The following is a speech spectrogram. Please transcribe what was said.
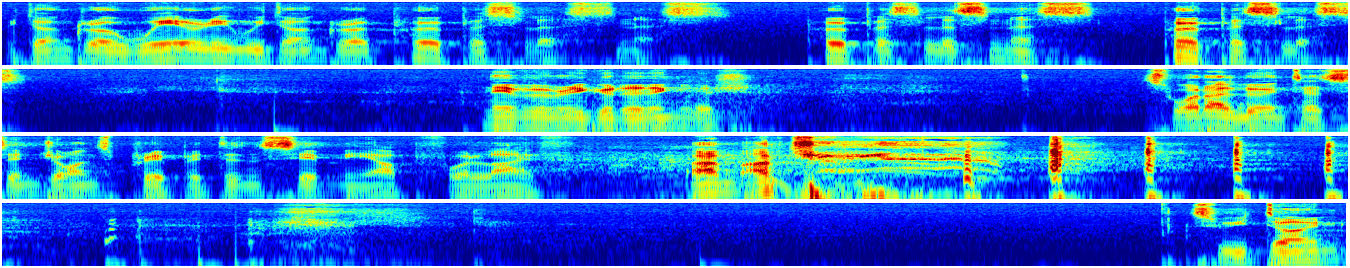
We don't grow weary. We don't grow purposelessness. Purposelessness purposeless. Never very good at English. It's what I learned at St. John's Prep. It didn't set me up for life. Um, I'm so we don't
